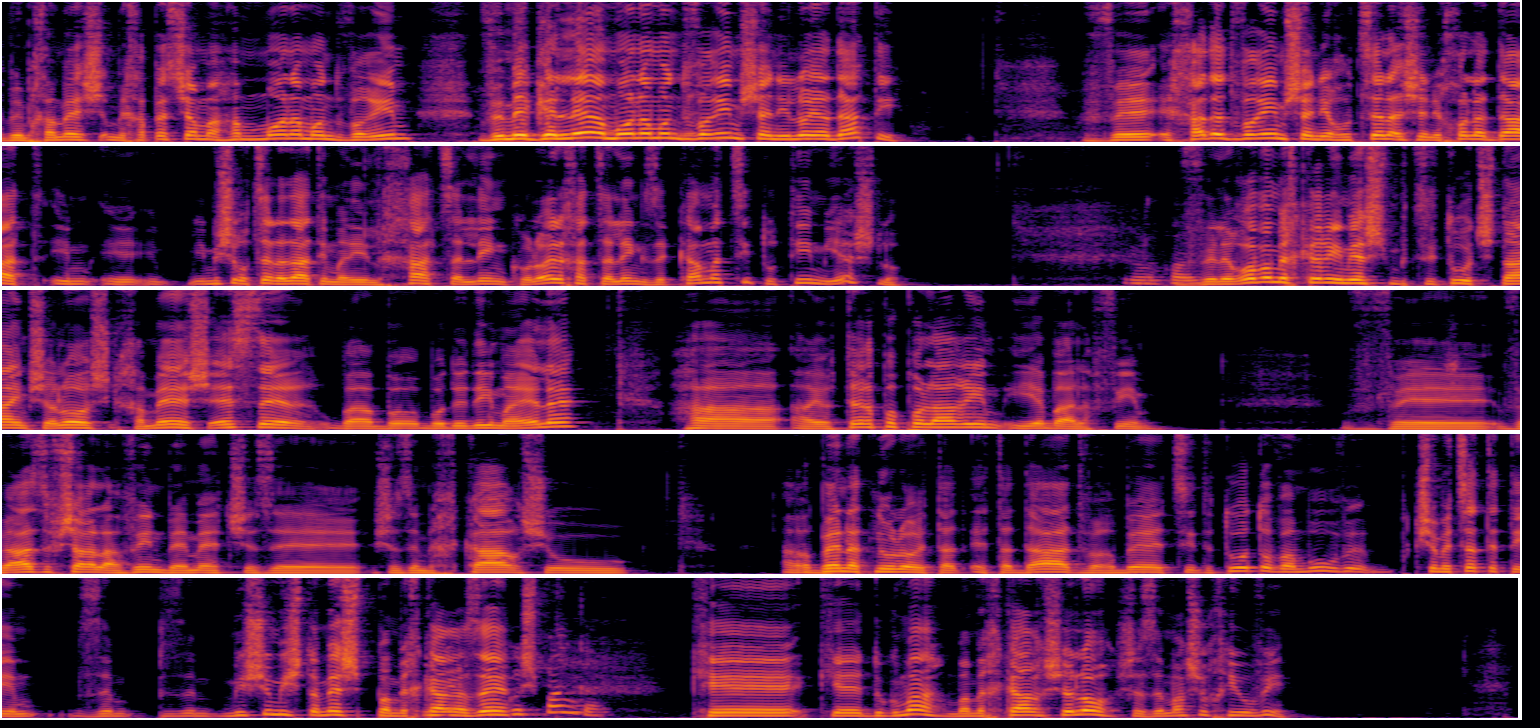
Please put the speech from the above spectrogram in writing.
ומחפש שם המון המון דברים, ומגלה המון המון דברים שאני לא ידעתי. ואחד הדברים שאני רוצה, שאני יכול לדעת, אם, אם מישהו רוצה לדעת אם אני אלחץ על לינק או לא אלחץ על לינק, זה כמה ציטוטים יש לו. נכון. ולרוב המחקרים יש ציטוט 2, 3, 5, 10 בבודדים האלה. ה- היותר פופולריים יהיה באלפים. ו, ואז אפשר להבין באמת שזה, שזה מחקר שהוא... הרבה נתנו לו את, את הדעת והרבה ציטטו אותו ואמרו, כשמצטטים, זה, זה, מישהו משתמש במחקר הזה גושפנקה. כ, כדוגמה במחקר שלו, שזה משהו חיובי.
